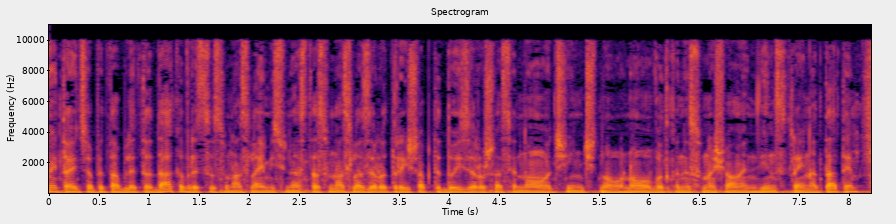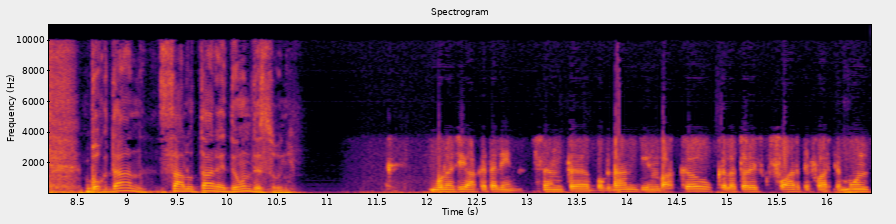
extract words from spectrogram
uite aici pe tabletă, dacă vreți să sunați la emisiunea asta, sunați la 0372069599. Văd că ne sună și oameni din străinătate. Bogdan, salutare, de unde suni? Bună ziua, Cătălin. Sunt uh, Bogdan din Bacău, călătoresc foarte, foarte mult,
